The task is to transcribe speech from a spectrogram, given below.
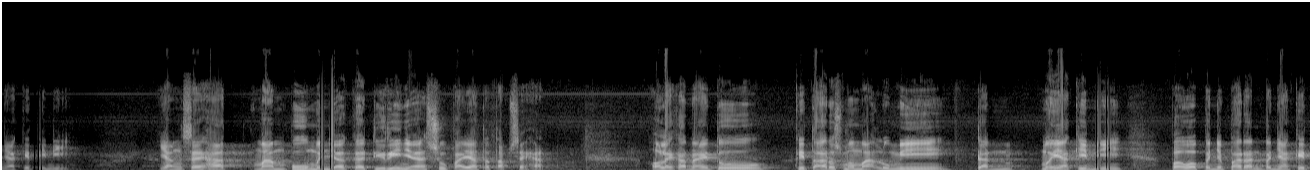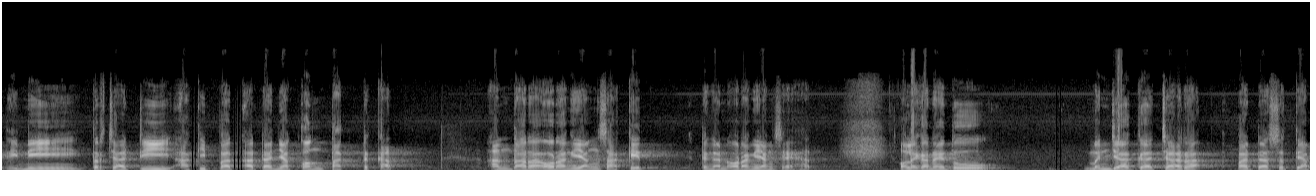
penyakit ini. Yang sehat mampu menjaga dirinya supaya tetap sehat. Oleh karena itu, kita harus memaklumi dan meyakini bahwa penyebaran penyakit ini terjadi akibat adanya kontak dekat antara orang yang sakit dengan orang yang sehat. Oleh karena itu, menjaga jarak pada setiap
